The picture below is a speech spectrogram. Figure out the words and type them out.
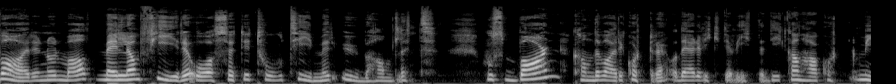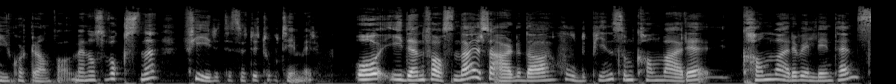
varer normalt mellom 4 og 72 timer ubehandlet. Hos barn kan det vare kortere, og det er det viktig å vite. De kan ha kort, mye kortere anfall. Men hos voksne 4 til 72 timer. Og i den fasen der så er det da hodepinen som kan være, kan være veldig intens.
